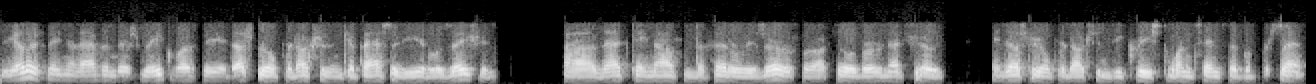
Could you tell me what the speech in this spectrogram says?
the other thing that happened this week was the industrial production and capacity utilization. Uh, that came out from the Federal Reserve for October, and that showed industrial production decreased one tenth of a percent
